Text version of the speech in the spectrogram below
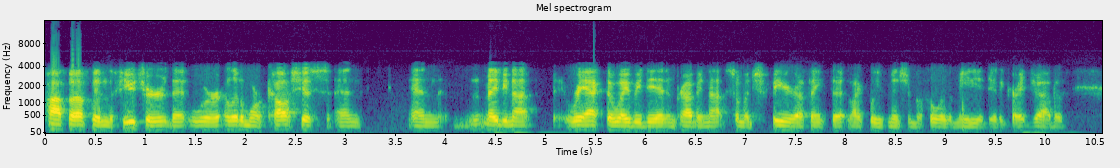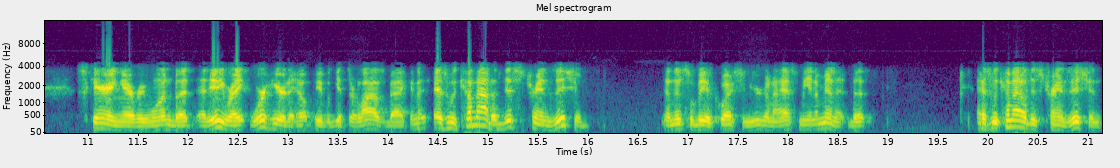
pop up in the future, that we're a little more cautious and and maybe not react the way we did, and probably not so much fear. I think that, like we've mentioned before, the media did a great job of scaring everyone. But at any rate, we're here to help people get their lives back. And as we come out of this transition, and this will be a question you're going to ask me in a minute, but as we come out of this transition,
